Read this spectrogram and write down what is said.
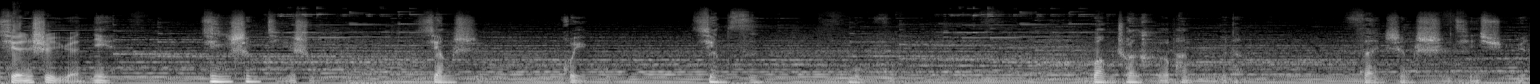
前世缘孽，今生劫数。相识、会故，相思、幕赋。忘川河畔无等，三生石前许愿。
